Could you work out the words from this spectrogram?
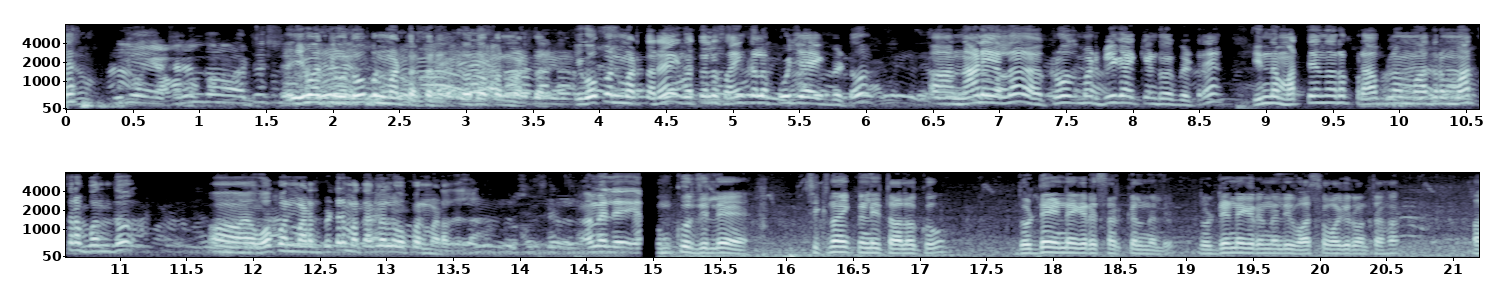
ಸರ್ ಇವತ್ತು ಇವತ್ತು ಓಪನ್ ಮಾಡ್ತಾರೆ ಸರ್ ಇವತ್ತು ಓಪನ್ ಮಾಡ್ತಾರೆ. ಈಗ ಓಪನ್ ಮಾಡ್ತಾರೆ ಇವತ್ತೆಲ್ಲ ಸಾಯಂಕಾಲ ಪೂಜೆ ಆಗಿಬಿಟ್ಟು ನಾಳೆ ಎಲ್ಲ ಕ್ಲೋಸ್ ಮಾಡಿ ಬೀಗ ಹಾಕೊಂಡು ಹೋಗ್ಬಿಟ್ರೆ ಇನ್ನು ಮತ್ತೇನಾದ್ರು ಪ್ರಾಬ್ಲಮ್ ಆದ್ರೆ ಮಾತ್ರ ಬಂದು ಓಪನ್ ಮಾಡೋದು ಬಿಟ್ರೆ ಮತ್ತೆ ಓಪನ್ ಮಾಡೋದಿಲ್ಲ. ಆಮೇಲೆ ತುಮಕೂರು ಜಿಲ್ಲೆ ಚಿಕ್ಕನಾಯಕನಹಳ್ಳಿ ತಾಲೂಕು ದೊಡ್ಡ ಎಣ್ಣೆಗೆರೆ ಸರ್ಕಲ್ನಲ್ಲಿ. ದೊಡ್ಡ ಎಣ್ಣೆಗೆರೆನಲ್ಲಿ ವಾಸವಾಗಿರುವಂತಹ, ಆ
